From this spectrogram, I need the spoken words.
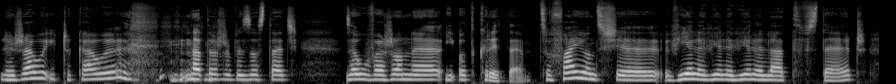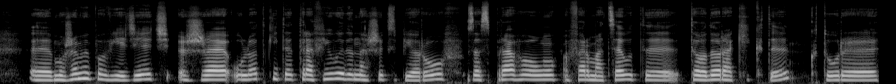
leżały i czekały na to, żeby zostać zauważone i odkryte. Cofając się wiele, wiele, wiele lat wstecz, możemy powiedzieć, że ulotki te trafiły do naszych zbiorów za sprawą farmaceuty Teodora Kikty, który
